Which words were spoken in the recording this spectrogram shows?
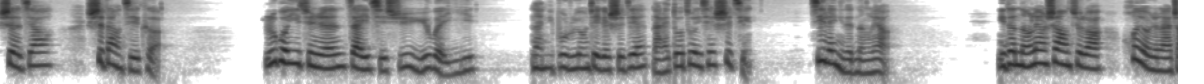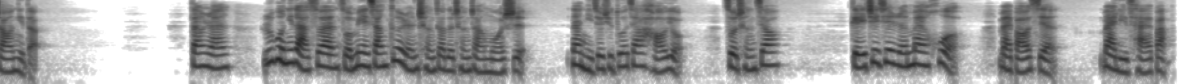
社交适当即可。如果一群人在一起虚与委蛇，那你不如用这个时间拿来多做一些事情，积累你的能量。”你的能量上去了，会有人来找你的。当然，如果你打算走面向个人成交的成长模式，那你就去多加好友，做成交，给这些人卖货、卖保险、卖理财吧。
